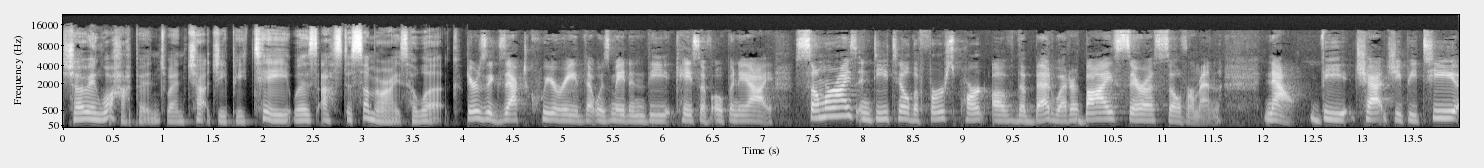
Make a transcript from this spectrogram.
showing what happened when ChatGPT was asked to summarize her work. Here's the exact query that was made in the case of OpenAI. Summarize in detail the first part of The Bedwetter by Sarah Silverman. Now, the ChatGPT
